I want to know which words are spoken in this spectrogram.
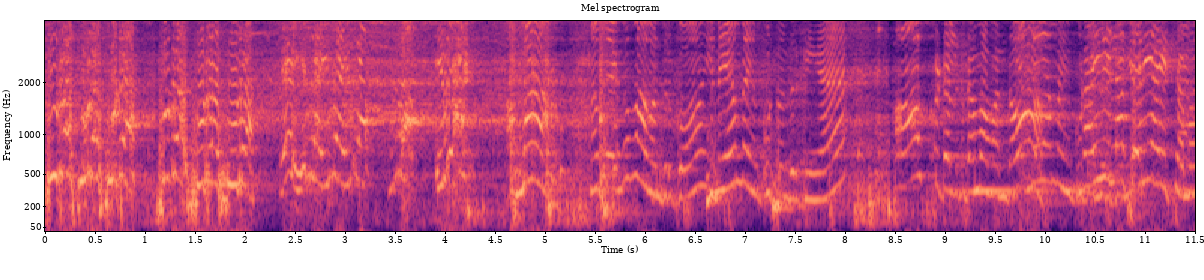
சுடுறா சுடுறா சுடுறா சுடுறா சுடுறா சுடுறா. ஏய் இல்ல இல்ல இல்ல இல்ல இல்ல அம்மா. நம்ம எங்கம்மா வந்திருக்கோம்? என்ன ஏம்மா எங்க கூட்டு வந்திருக்கீங்க? ஹாஸ்பிட்டலுக்கு தான் வந்தோம். கையெல்லாம் சரியாயிடுச்சாம்மா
